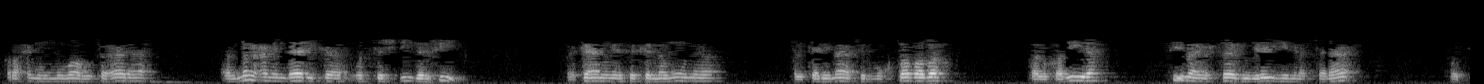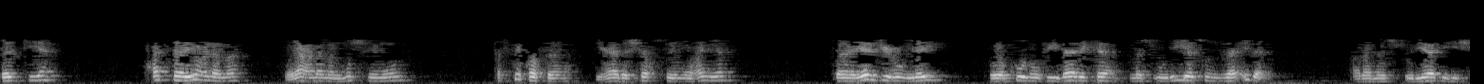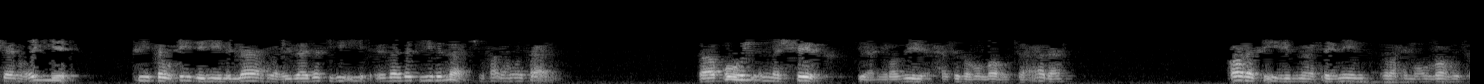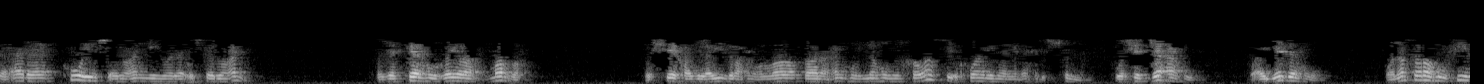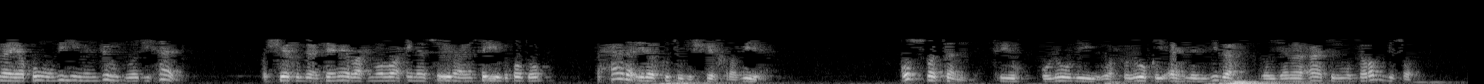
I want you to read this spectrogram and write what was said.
رحمهم الله تعالى المنع من ذلك والتشديد فيه. فكانوا يتكلمون الكلمات المقتضبة القليلة فيما يحتاج إليه من الثناء والتزكية حتى يعلم ويعلم المسلمون الثقة بهذا الشخص المعين فيرجع إليه ويكون في ذلك مسؤولية زائدة على مسؤولياته الشرعية في توحيده لله وعبادته عبادته لله سبحانه وتعالى. فأقول إن الشيخ يعني ربيع حفظه الله تعالى قال فيه ابن عثيمين رحمه الله تعالى هو يسأل عني ولا أسأل عنه. وزكاه غير مرة. والشيخ عبد العزيز رحمه الله قال عنه إنه من خواص إخواننا من أهل السنة وشجعه وأيده ونصره فيما يقوم به من جهد وجهاد. والشيخ ابن عثيمين رحمه الله حين سئل عن سيد قطب فحال إلى كتب الشيخ ربيع. قصة في قلوب وحلوق أهل البدع والجماعات المتربصة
